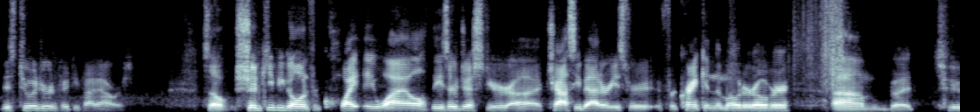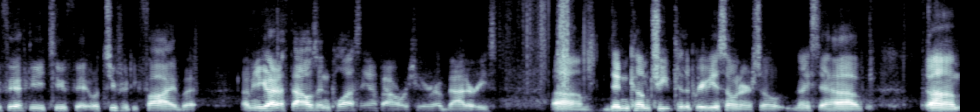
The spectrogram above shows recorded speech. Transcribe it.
is 255 hours. So should keep you going for quite a while. These are just your uh, chassis batteries for, for cranking the motor over. Um, but 250, 250, well 255, but I mean, you got a thousand plus amp hours here of batteries. Um, didn't come cheap to the previous owner, so nice to have. Um,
